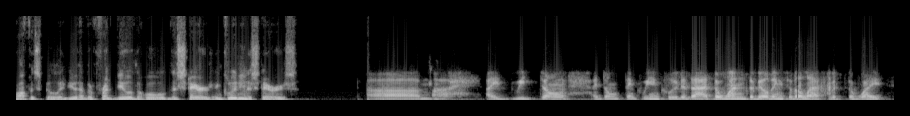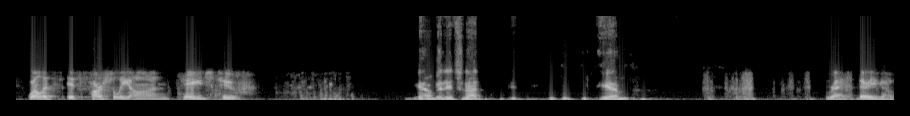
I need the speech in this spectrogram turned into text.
office building. Do you have a front view of the whole, the stairs, including the stairs? Um, uh, I, we don't, I don't think we included that. The one, the building to the left with the white, well, it's, it's partially on page two. Yeah, but it's not, yeah, Right, there you go.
